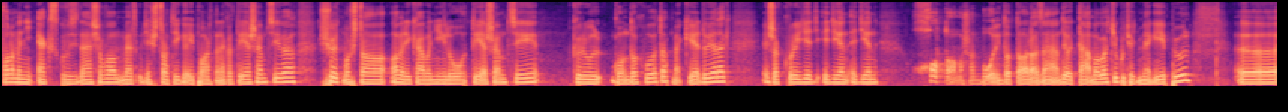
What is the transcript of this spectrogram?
valamennyi exkluzitása van, mert ugye stratégiai partnerek a TSMC-vel, sőt most a Amerikában nyíló TSMC körül gondok voltak, meg kérdőjelek, és akkor így egy, egy, ilyen, egy ilyen hatalmasat bólintott arra az AMD, hogy támogatjuk, úgyhogy megépül. Ö,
